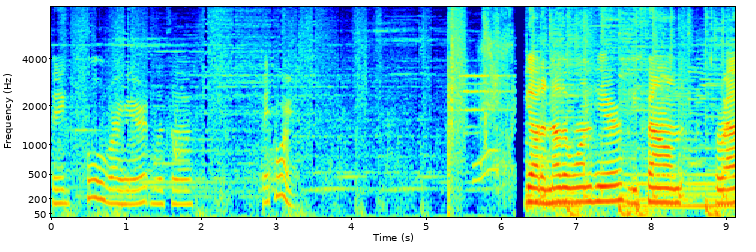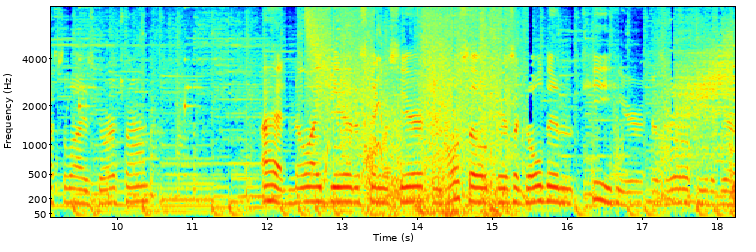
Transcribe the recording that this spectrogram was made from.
big pool right here with a Vaporeon. Got another one here. We found Terastallized Garchomp. I had no idea this thing was here, and also there's a golden key here as well for you to get.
